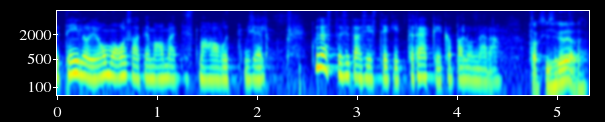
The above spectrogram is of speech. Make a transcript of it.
et teil oli oma osa tema ametist mahavõtmisel. kuidas te seda siis tegite, rääkige palun ära. tahaks ise ka teada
